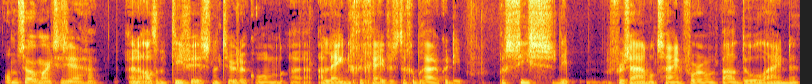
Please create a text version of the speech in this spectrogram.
om zo maar te zeggen. Een alternatief is natuurlijk om uh, alleen gegevens te gebruiken die precies die verzameld zijn voor een bepaald doeleinde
